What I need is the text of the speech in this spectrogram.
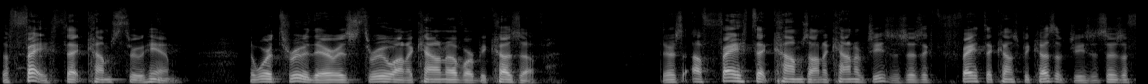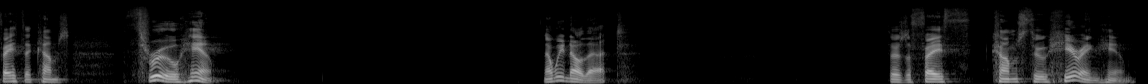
The faith that comes through him. The word through there is through on account of or because of. There's a faith that comes on account of Jesus. There's a faith that comes because of Jesus. There's a faith that comes through him. Now we know that. There's a faith comes through hearing him.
